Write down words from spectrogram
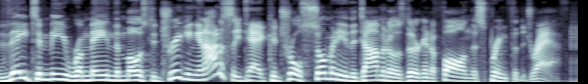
they to me remain the most intriguing. And honestly, Dad, control so many of the dominoes that are going to fall in the spring for the draft.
